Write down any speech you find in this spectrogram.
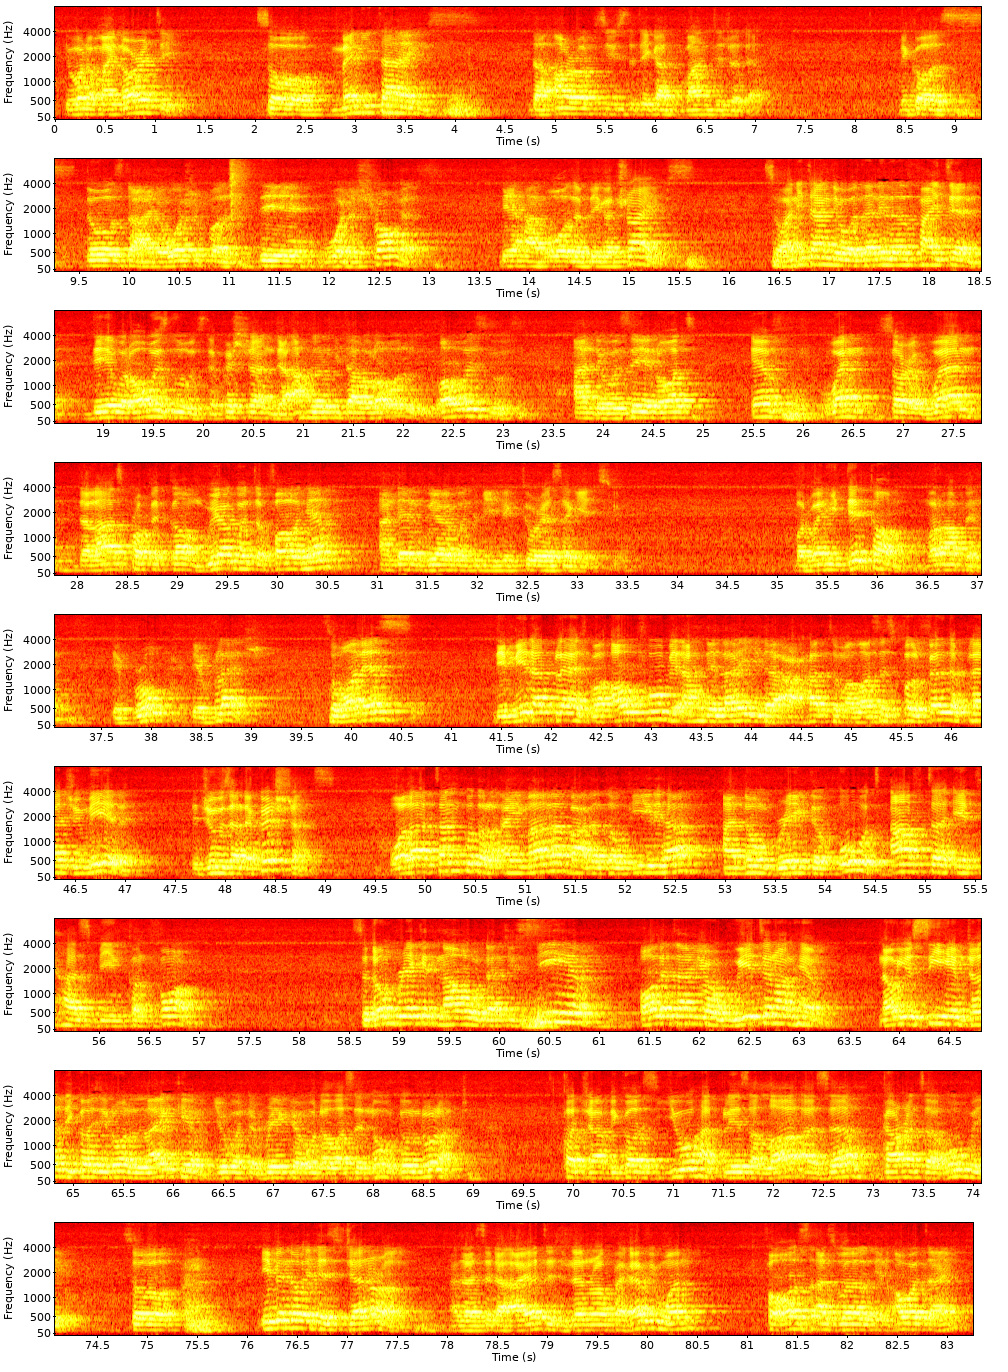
They were a minority. So many times the Arabs used to take advantage of them. Because those that are the worshippers, they were the strongest. They had all the bigger tribes. So anytime there was any little fighting, they would always lose. The Christian, the Ahlul Kitab would always, lose. And they would say, you know what, if, when, sorry, when the last prophet comes, we are going to follow him, and then we are going to be victorious against you. But when he did come, what happened? They broke their pledge. So one is, they made a pledge. Allah says, fulfill the pledge you made, the Jews and the Christians. And don't break the oath after it has been confirmed. So don't break it now that you see him. All the time you're waiting on him. Now you see him just because you don't like him, you're going to break your oath. Allah said, no, don't do that. Because you had placed Allah as a guarantor over you. So even though it is general, as I said, the ayat is general for everyone, for us as well in our time,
